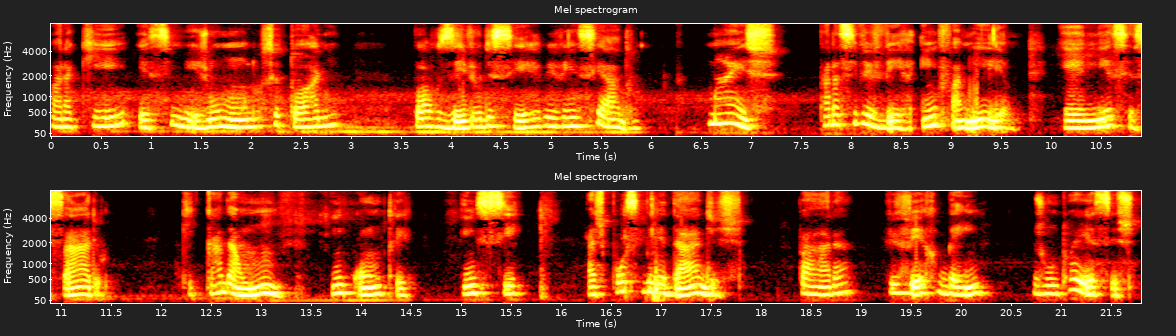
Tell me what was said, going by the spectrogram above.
para que esse mesmo mundo se torne plausível de ser vivenciado. Mas, para se viver em família, é necessário que cada um encontre em si as possibilidades para viver bem junto a esses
